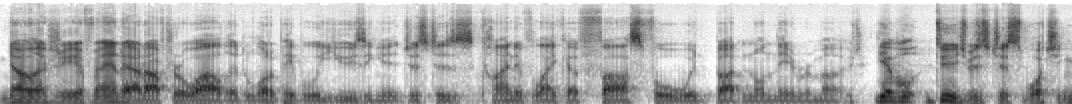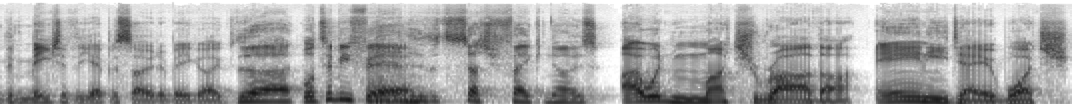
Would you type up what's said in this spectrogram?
No, actually, I found out after a while that a lot of people were using it just as kind of like a fast forward button on their remote. Yeah, well, dude. Which was just watching the meat of the episode and be going, "Ah, well, to be fair, it's such fake nose. I would much rather any day watch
